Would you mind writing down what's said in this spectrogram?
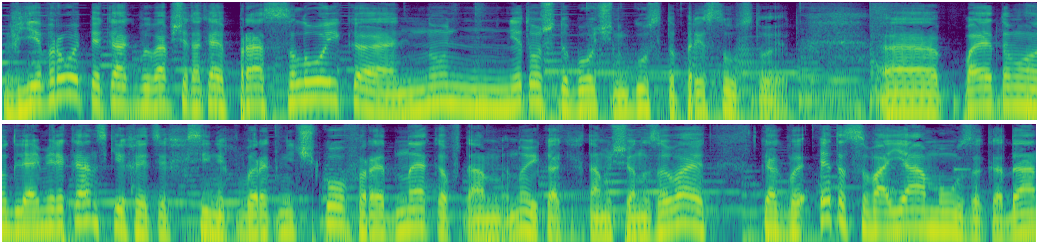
В Европе как бы вообще такая прослойка, ну, не то чтобы очень густо присутствует. Э, Поэтому для американских этих синих воротничков, реднеков, там, ну и как их там еще называют, как бы это своя музыка, да,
